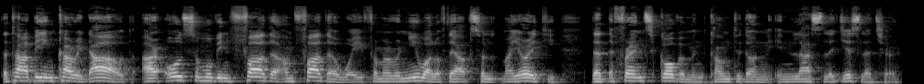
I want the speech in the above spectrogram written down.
that are being carried out are also moving further and further away from a renewal of the absolute majority that the French government counted on in last legislature.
